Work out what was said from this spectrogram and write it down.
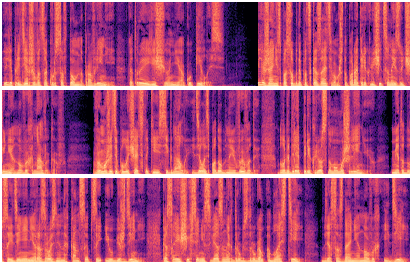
или придерживаться курса в том направлении, которое еще не окупилось. Или же они способны подсказать вам, что пора переключиться на изучение новых навыков. Вы можете получать такие сигналы и делать подобные выводы благодаря перекрестному мышлению, методу соединения разрозненных концепций и убеждений, касающихся не связанных друг с другом областей для создания новых идей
